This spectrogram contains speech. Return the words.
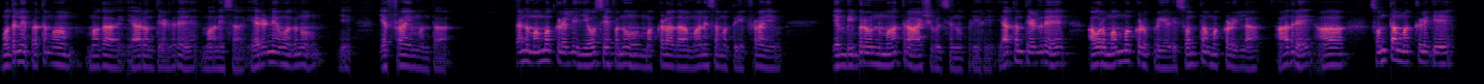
ಮೊದಲನೇ ಪ್ರಥಮ ಮಗ ಯಾರು ಅಂತ ಹೇಳಿದ್ರೆ ಮಾನೇಸ, ಎರಡನೇ ಮಗನು ಎಫ್ರಾಹಿಮ್ ಅಂತ. ತನ್ನ ಮೊಮ್ಮಕ್ಕಳಲ್ಲಿ ಯೋಸೇಫನು ಮಕ್ಕಳಾದ ಮಾನಸ ಮತ್ತು ಇಫ್ರಾಯಿಮ್ ಎಂಬಿಬ್ಬರನ್ನು ಮಾತ್ರ ಆಶೀರ್ವದಿಸನು ಪ್ರಿಯರೇ. ಯಾಕಂತ ಹೇಳಿದ್ರೆ, ಅವರ ಮೊಮ್ಮಕ್ಕಳು ಪ್ರಿಯರೇ, ಸ್ವಂತ ಮಕ್ಕಳು ಇಲ್ಲ. ಆದರೆ ಆ ಸ್ವಂತ ಮಕ್ಕಳಿಗೆ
